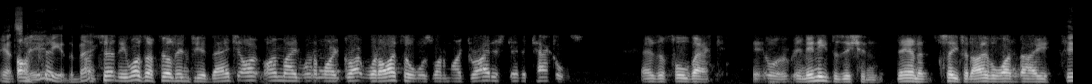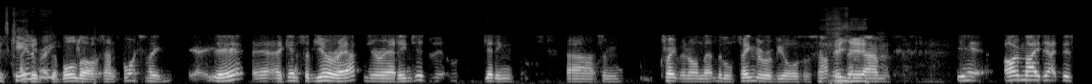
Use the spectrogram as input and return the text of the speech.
Outstanding cer- at the back. I certainly was. I filled in for your badge. I, I made one of my great, what I thought was one of my greatest ever tackles as a fullback or in any position down at Seiffert Oval one day Against against the Bulldogs. Unfortunately, yeah, against them, you're out. You're out injured, getting uh, some treatment on that little finger of yours or something. But, Yeah. um, yeah, I made that this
